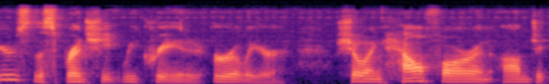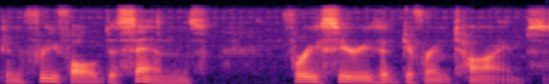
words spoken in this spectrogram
Here's the spreadsheet we created earlier, showing how far an object in freefall descends for a series of different times.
